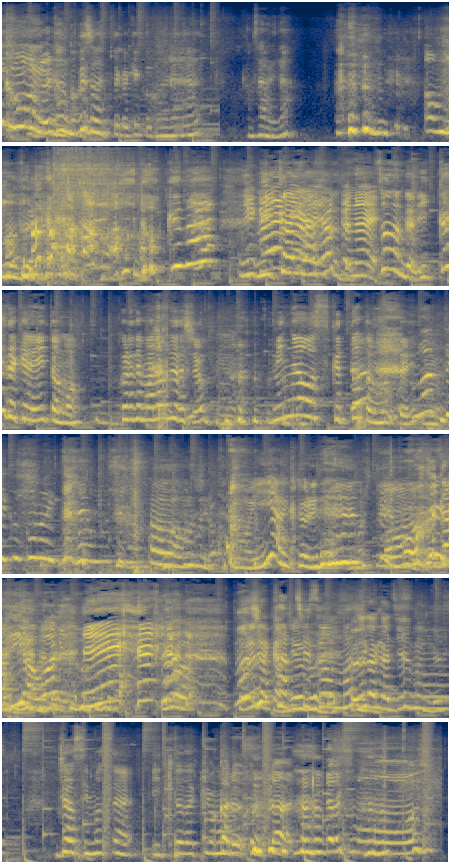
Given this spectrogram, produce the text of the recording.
い韓国人の人が結構これねサムリな。あもう。2回やよくない？そうなんだよ。1回だけでいいと思う。これで学んだでしょ？みんなを救ったと思って。待って心痛い。面白い。もういいやん一人で。もういいや終わり。えこれだから十分です。それだから十分です。じゃあすいません。いただきわますいただきます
